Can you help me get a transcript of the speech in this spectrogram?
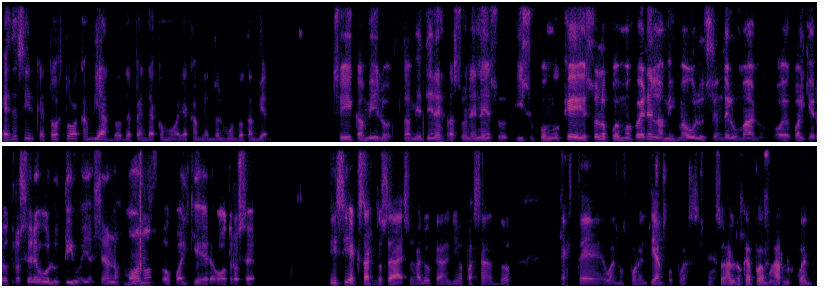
Es decir, que todo esto va cambiando, depende a cómo vaya cambiando el mundo también. Sí, Camilo, también tienes razón en eso. Y supongo que eso lo podemos ver en la misma evolución del humano o de cualquier otro ser evolutivo, ya sean los monos o cualquier otro ser. Sí, sí, exacto. O sea, eso es algo que ha venido pasando, este, bueno, por el tiempo, pues. Eso es algo que podemos darnos cuenta.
